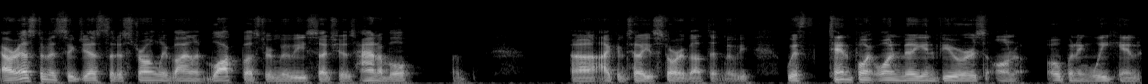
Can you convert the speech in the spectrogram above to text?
our estimates suggest that a strongly violent blockbuster movie such as Hannibal, uh, I can tell you a story about that movie, with 10.1 million viewers on opening weekend,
